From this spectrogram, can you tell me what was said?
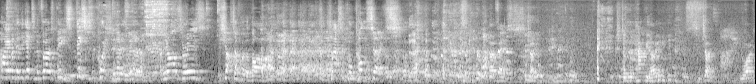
Am I ever going to get to the first piece? This is the question that is relevant. And the answer is, shut up at the bar. Classical concerts. No offence, it's a joke. She doesn't look happy though. It's a joke. You alright?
